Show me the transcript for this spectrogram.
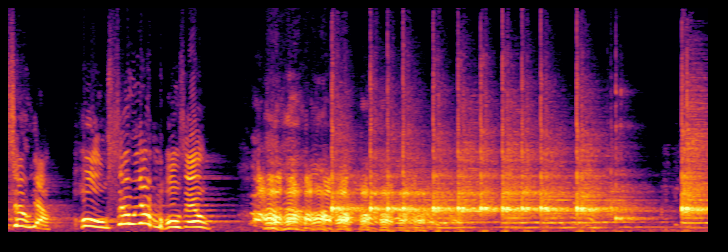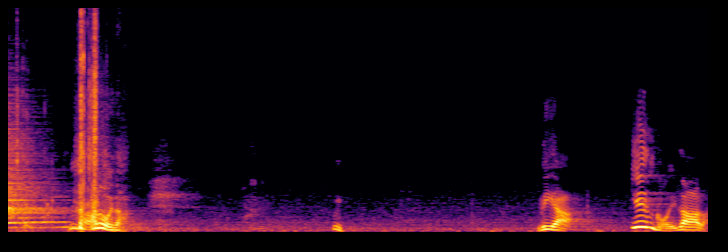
少爷好笑也唔好笑。哪来啦？哼，你呀，应该拉啦。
